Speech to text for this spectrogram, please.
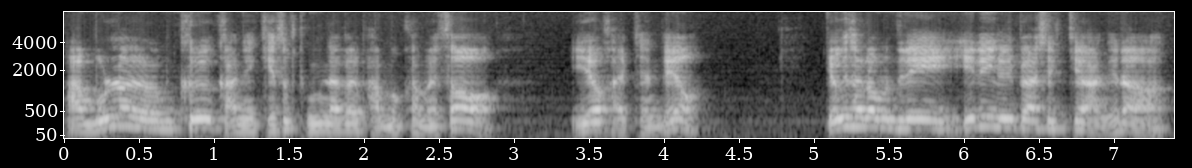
아 물론 여러분 그 간이 계속 등락을 반복하면서 이어갈 텐데요. 여기서 여러분들이 1위 1비 하실 게 아니라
